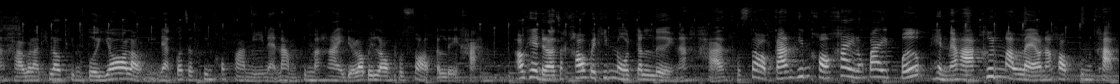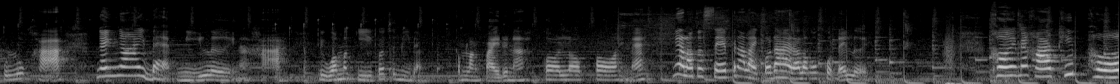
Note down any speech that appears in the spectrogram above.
นะคะ เวลาที่เราพิมพ์ตัวย่อเหล่านี้เนี่ยก็จะขึ้นข้อความนี้แนะนำขึ้นมาให้ เดี๋ยวเราไปลองทดสอบกันเลยค่ะ โอเค เดี๋ยวเราจะเข้าไปที่โน้ตกันเลยนะคะ ทดสอบการพิมพ์ขอไข่ลงไปปุ๊บ เห็นไหมคะ ขึ้นมาแล้วนะ ขอบคุณค่ะคุณลูกค้า ง่าย ๆแบบนี้เลยนะคะ หรือว่าเมื่อกี้ก็จะมีแบบกำลังไปด้วยนะ ก็รอปอเห็นไหมเนี่ยเราจะเซฟเป็นอะไรก็ได้แล้วเราก็กดได้เลย เคยไหมคะที่เผลอ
